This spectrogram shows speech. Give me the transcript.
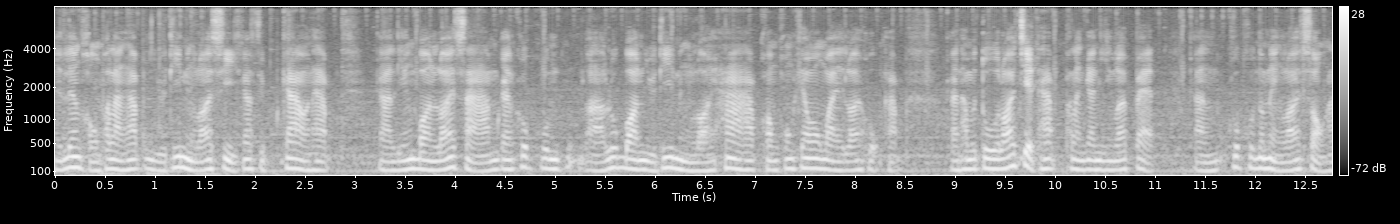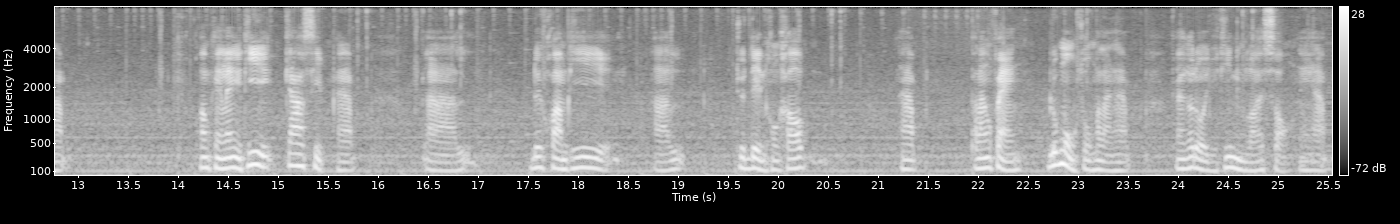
ในเรื่องของพลังครับอยู่ที่ 104 99 นะครับ การเลี้ยงบอล103การควบคุมลูกบอลอยู่ที่ 105ครับความคล่องแคล่วว่องไว106ครับการทำประตู 107ครับพลังการยิง 108 การควบคุมตำแหน่ง 102ครับความแข็งแรงอยู่ที่ 90นะครับด้วยความที่จุดเด่นของเขานะครับพลังแฝงลูกหม่งทรงพลังครับการกระโดดอยู่ที่ 102นะครับ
